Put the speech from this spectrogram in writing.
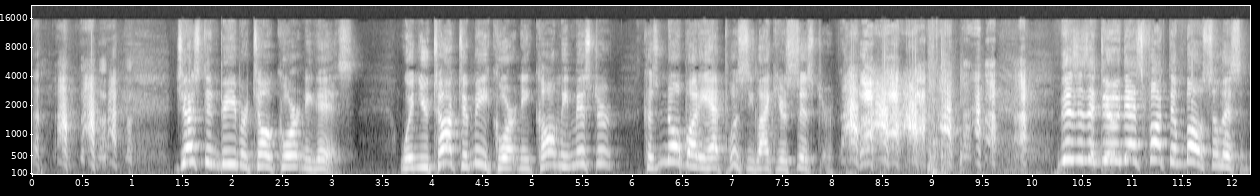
Justin Bieber told Kourtney this When you talk to me, Kourtney, call me mister, because nobody had pussy like your sister. this is a dude that's fucked them both. So listen,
